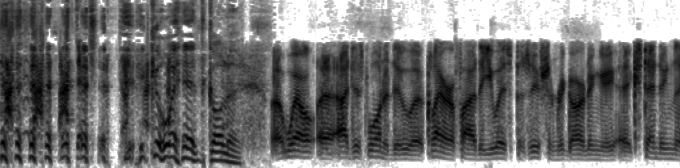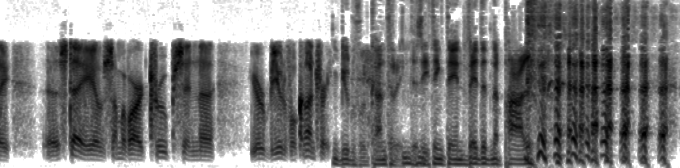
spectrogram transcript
Go ahead, caller. Uh, well, uh, I just wanted to uh, clarify the U.S. position regarding uh, extending the uh, stay of some of our troops in uh, your beautiful country. Beautiful country. Does he think they invaded Nepal?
